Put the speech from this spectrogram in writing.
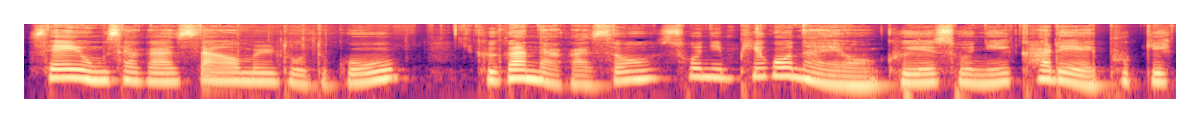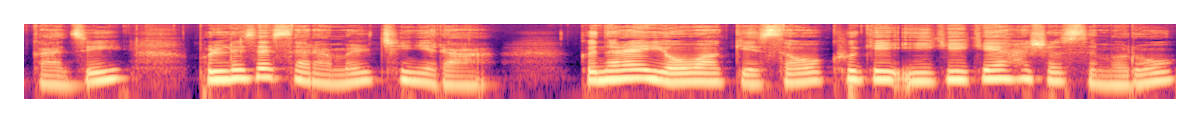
세 용사가 싸움을 도두고 그가 나가서 손이 피곤하여 그의 손이 칼에 붙기까지 블레셋 사람을 치니라. 그날의 여호와께서 크게 이기게 하셨으므로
